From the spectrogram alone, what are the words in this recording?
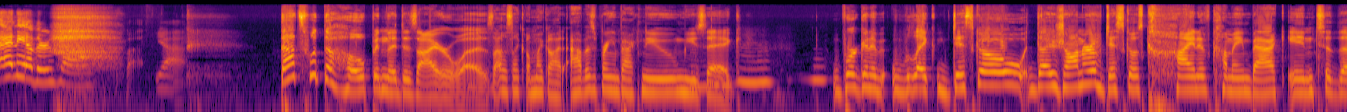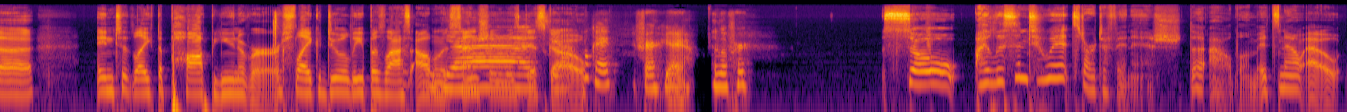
any other song. But yeah. That's what the hope and the desire was i was like oh my god abba's bringing back new music Mm-hmm. we're gonna like disco the genre of disco is kind of coming back into the into like the pop universe. Like Dua Lipa's last album essentially was disco. yeah. Okay, fair. Yeah, yeah. I love her. So I listened to it start to finish, the album. It's now out.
